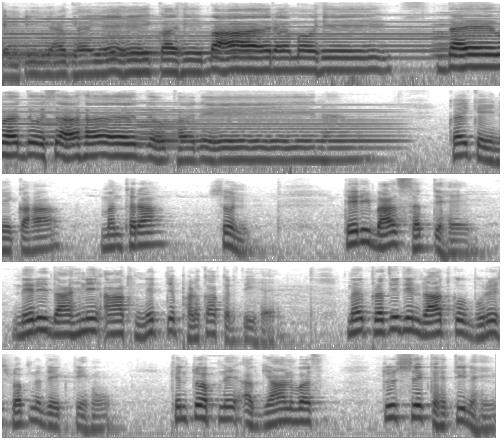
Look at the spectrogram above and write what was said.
कही अघये कही बार मोहे दैव दुसह दुख देन कई कई ने कहा, मंथरा, सुन, तेरी बात सत्य है। मेरी दाहिनी आँख नित्य फड़का करती है। मैं प्रतिदिन रात को बुरे स्वप्न देखती हूँ, किंतु अपने अज्ञानवश तुझसे कहती नहीं।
